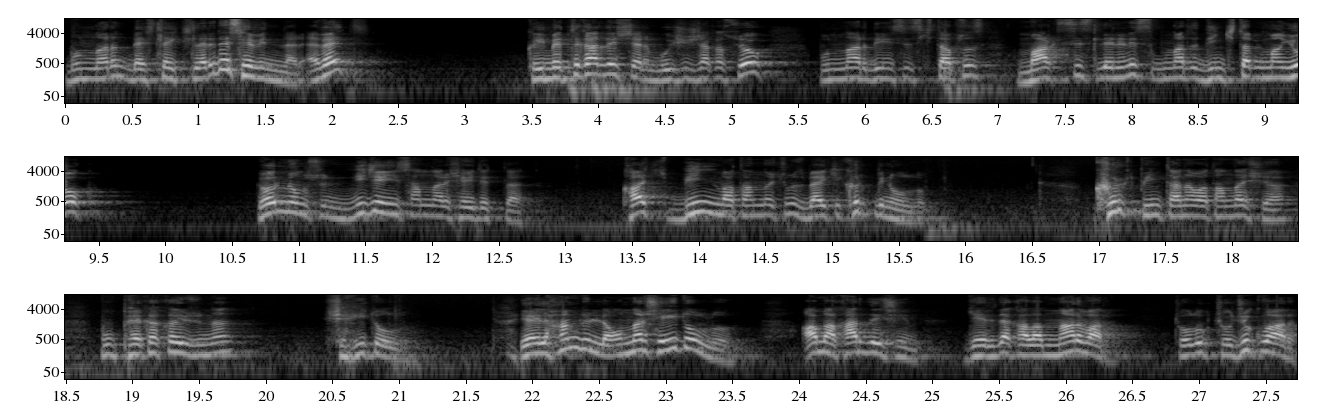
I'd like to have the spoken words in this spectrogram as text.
bunların destekçileri de sevindiler. Evet. Kıymetli kardeşlerim bu işin şakası yok. Bunlar dinsiz, kitapsız, Marksist, Leninist, bunlarda din, kitap, iman yok. Görmüyor musun? Nice insanları şehit ettiler. Kaç bin vatandaşımız belki 40 bin oldu. 40 bin tane vatandaş ya bu PKK yüzünden şehit oldu. Ya elhamdülillah onlar şehit oldu. Ama kardeşim geride kalanlar var. Çoluk çocuk var.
